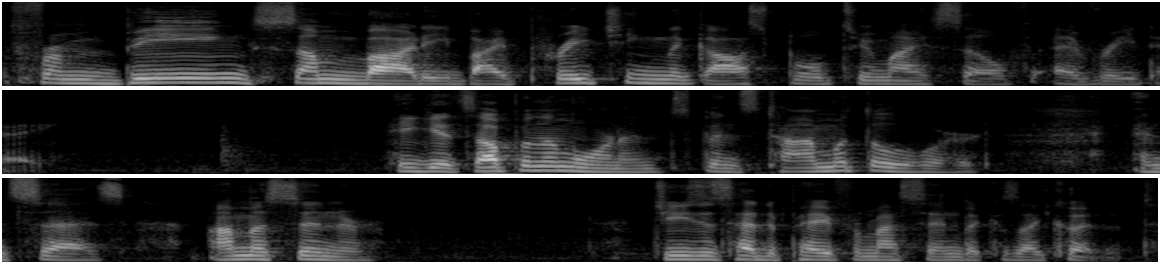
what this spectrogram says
from being somebody by preaching the gospel to myself every day. He gets up in the morning, spends time with the Lord, and says, I'm a sinner. Jesus had to pay for my sin because I couldn't.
